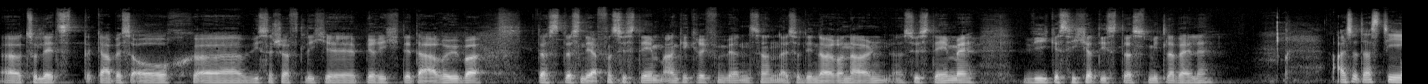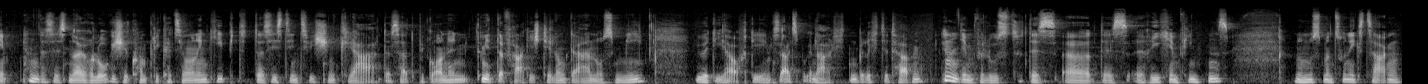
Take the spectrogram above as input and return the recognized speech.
Äh, zuletzt gab es auch äh, wissenschaftliche Berichte darüber, dass das Nervensystem angegriffen werden soll, also die neuronalen Systeme. Wie gesichert ist das mittlerweile? Also, dass, die, dass es neurologische Komplikationen gibt, das ist inzwischen klar. Das hat begonnen mit der Fragestellung der Anosmie, über die auch die Salzburger Nachrichten berichtet haben, dem Verlust des, äh, des Riechempfindens. Nun muss man zunächst sagen,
